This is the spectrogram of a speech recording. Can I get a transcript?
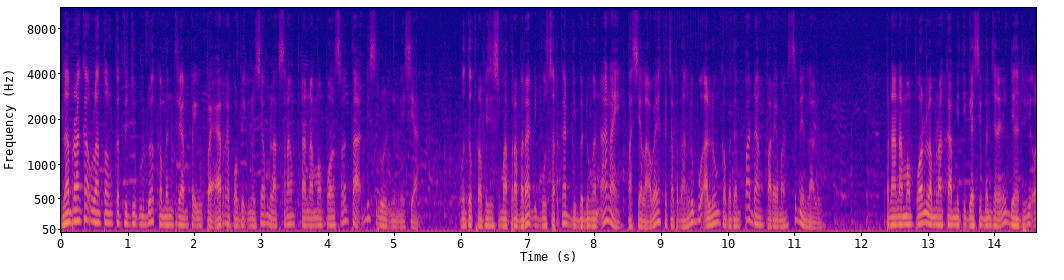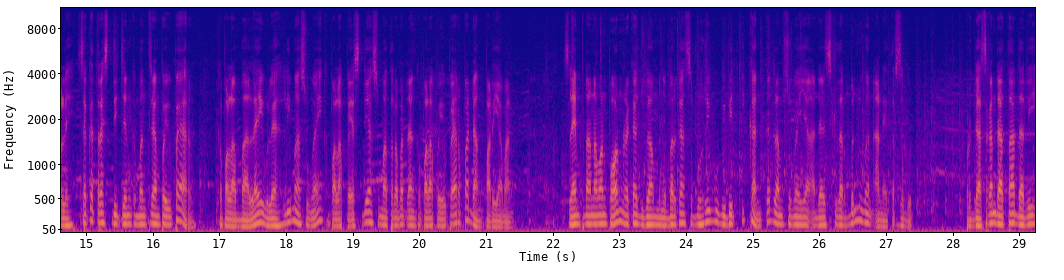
Dalam rangka ulang tahun ke-72, Kementerian PUPR Republik Indonesia melaksanakan penanaman pohon serentak di seluruh Indonesia. Untuk Provinsi Sumatera Barat dipusatkan di Bendungan Anai, Pasialawe, Kecamatan Lubu Alung, Kabupaten Padang, Pareman, Senin lalu. Penanaman pohon dalam rangka mitigasi bencana ini dihadiri oleh Sekretaris Ditjen Kementerian PUPR, Kepala Balai Wilayah 5 Sungai, Kepala PSD Sumatera Barat dan Kepala PUPR Padang Pariaman. Selain penanaman pohon, mereka juga menyebarkan 10.000 bibit ikan ke dalam sungai yang ada di sekitar bendungan aneh tersebut. Berdasarkan data dari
